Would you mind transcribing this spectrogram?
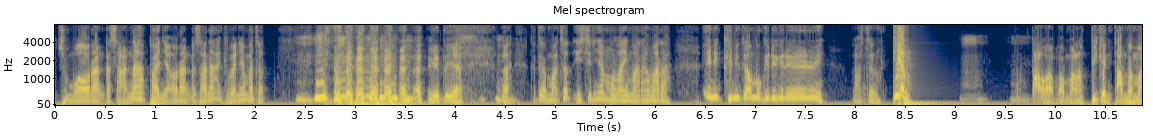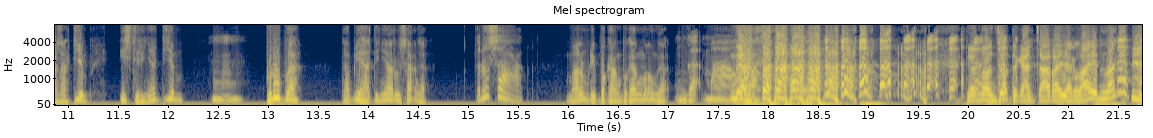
semua orang ke sana, banyak orang ke sana akibatnya macet. gitu ya. Nah, ketika macet istrinya mulai marah-marah. Ini gini kamu gini gini gini. Langsung diam. Tak tahu apa malah bikin tambah masalah diam. Istrinya diam. Mm-mm. Berubah. Tapi hatinya rusak nggak? Rusak. Malam dipegang-pegang mau nggak? Enggak mau. Nah. Dia nonjok dengan cara yang lain lagi.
